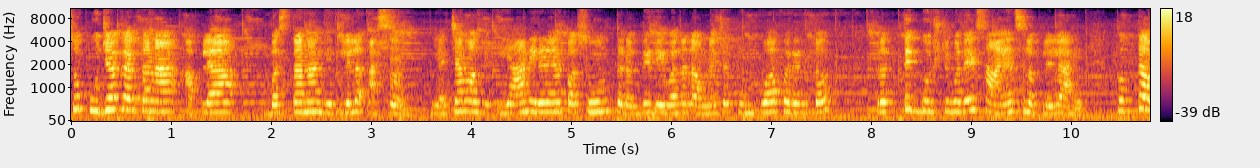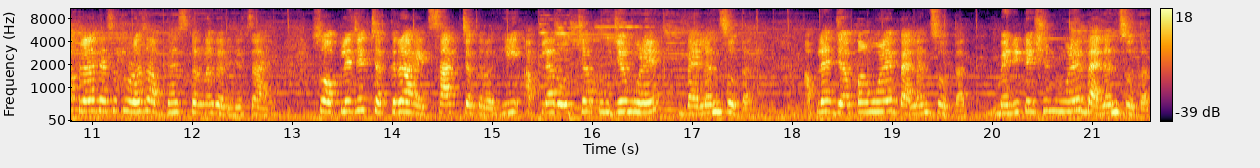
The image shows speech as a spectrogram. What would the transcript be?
सो पूजा करताना आपल्या बसताना घेतलेलं आसन याच्या मग ह्या निर्णयापासून तर अगदी देवांना लावण्याच्या कुंकवापर्यंत प्रत्येक गोष्टीमध्ये सायन्स लपलेलं आहे. फक्त आपल्याला त्याचा थोडासा अभ्यास करणं गरजेचं आहे. सो आपले जे चक्र आहेत सात चक्र ही आपल्या रोजच्या पूजेमुळे बॅलन्स होतात. आपल्या जपामुळे बॅलन्स होतात. मेडिटेशनमुळे बॅलन्स होतात.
